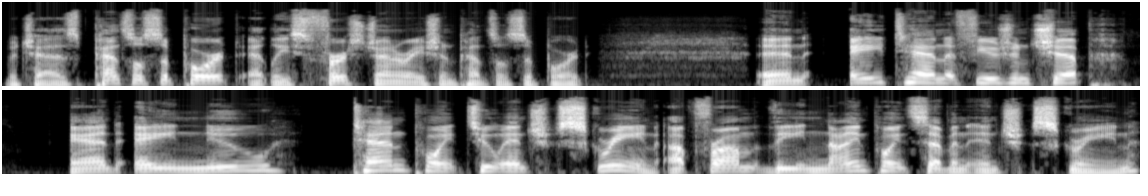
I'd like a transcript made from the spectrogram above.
which has pencil support, at least first generation pencil support, an A10 Fusion chip, and a new 10.2 inch screen up from the 9.7 inch screen.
